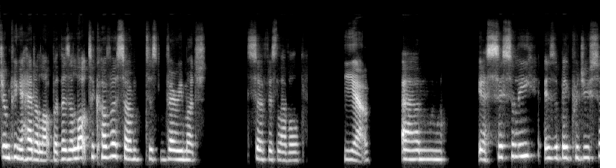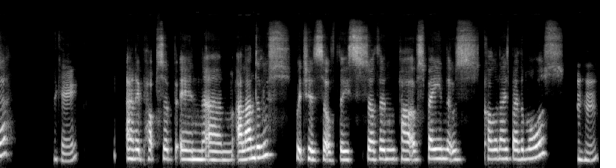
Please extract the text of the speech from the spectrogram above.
Jumping ahead a lot, but there's a lot to cover, so I'm just very much surface level. Yeah. Um, yeah, Sicily is a big producer, Okay. and it pops up in um, Al-Andalus, which is sort of the southern part of Spain that was colonized by the Moors. Mhm.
